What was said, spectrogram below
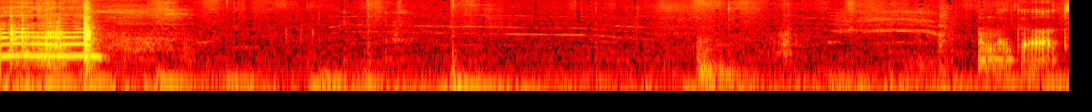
Um, oh my god.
